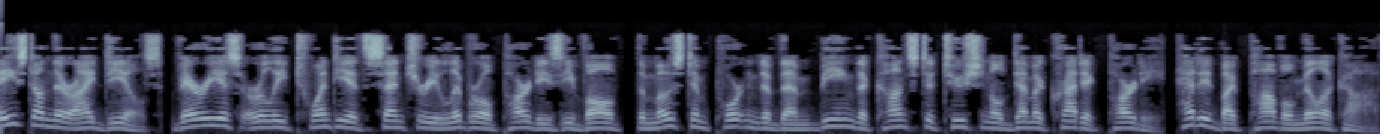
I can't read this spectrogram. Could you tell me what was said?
Based on their ideals, various early 20th-century liberal parties evolved, the most important of them being the Constitutional Democratic Party, headed by Pavel Milukov.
